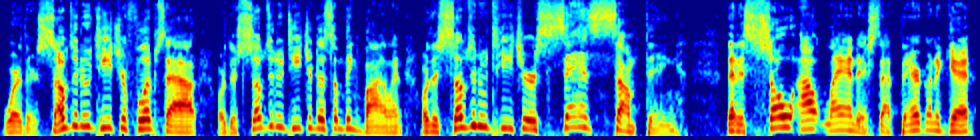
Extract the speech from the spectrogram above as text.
where their substitute teacher flips out, or their substitute teacher does something violent, or their substitute teacher says something that is so outlandish that they're going to get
